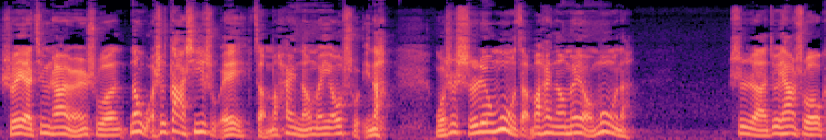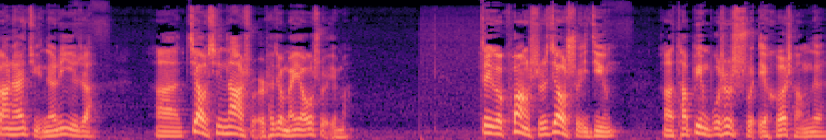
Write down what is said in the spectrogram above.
所以啊，经常有人说：“那我是大溪水，怎么还能没有水呢？我是石榴木，怎么还能没有木呢？”是啊，就像说我刚才举那例子，啊，叫辛纳水，它就没有水吗？这个矿石叫水晶，啊，它并不是水合成的，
